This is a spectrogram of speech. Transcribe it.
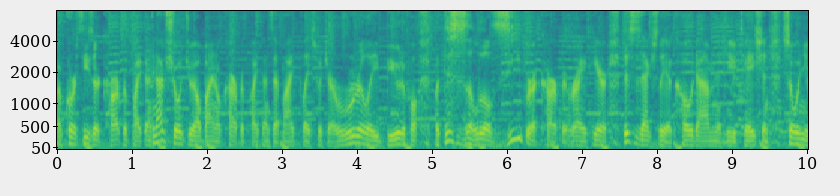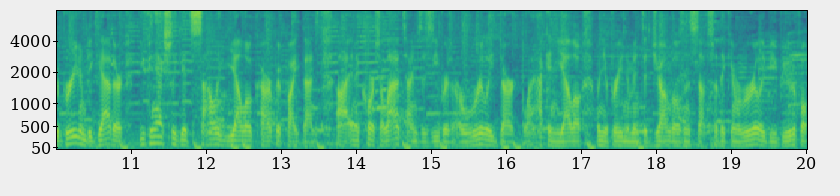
Of course, these are carpet pythons. And I've showed you albino carpet pythons at my place, which are really beautiful. But this is a little zebra carpet right here. This is actually a codominant mutation. So when you breed them together, you can actually get solid yellow carpet pythons. Uh, and of course, a lot of times the zebras are really dark black and yellow when you breed them into jungles and stuff. So they can really be beautiful.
